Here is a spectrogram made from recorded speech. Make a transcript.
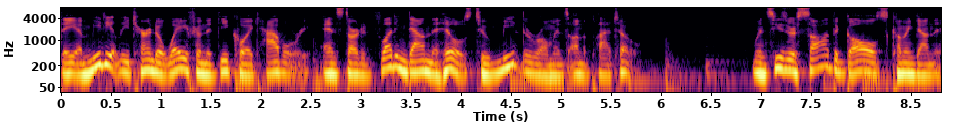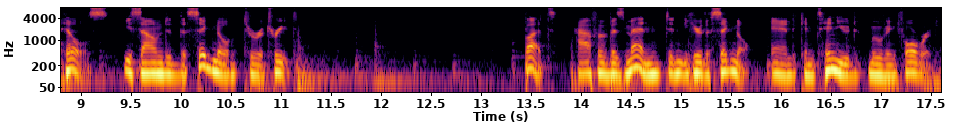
They immediately turned away from the decoy cavalry and started flooding down the hills to meet the Romans on the plateau. When Caesar saw the Gauls coming down the hills, he sounded the signal to retreat. But half of his men didn't hear the signal and continued moving forward.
